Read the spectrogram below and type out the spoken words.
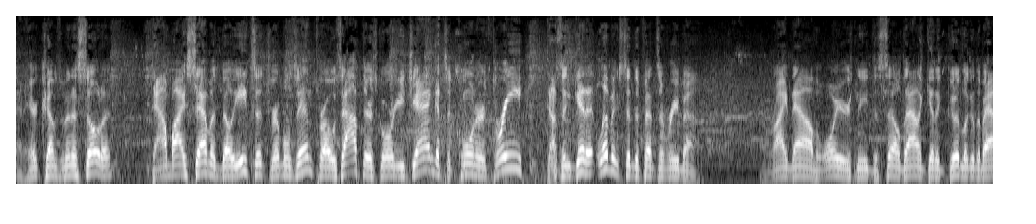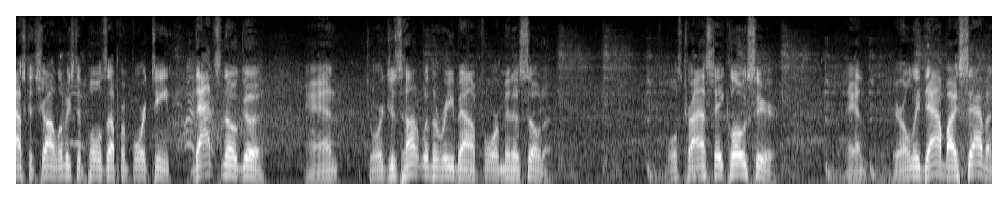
and here comes Minnesota. Down by seven. Bjelica dribbles in, throws out. There's Gorgui Dieng. It's a corner three. Doesn't get it. Livingston defensive rebound. Right now, the Warriors need to settle down and get a good look at the basket. Shaun Livingston pulls up from 14. That's no good. And Georges Hunt with a rebound for Minnesota. Wolves try to stay close here. And they're only down by seven.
